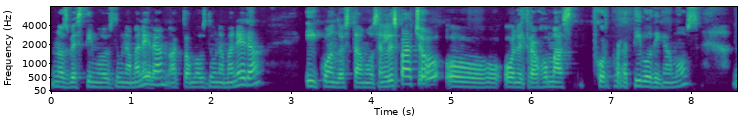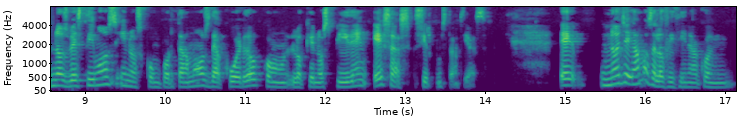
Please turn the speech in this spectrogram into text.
nos vestimos de una manera, actuamos de una manera, y cuando estamos en el despacho o, en el trabajo más corporativo, digamos, nos vestimos y nos comportamos de acuerdo con lo que nos piden esas circunstancias. Eh, no llegamos a la oficina con,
